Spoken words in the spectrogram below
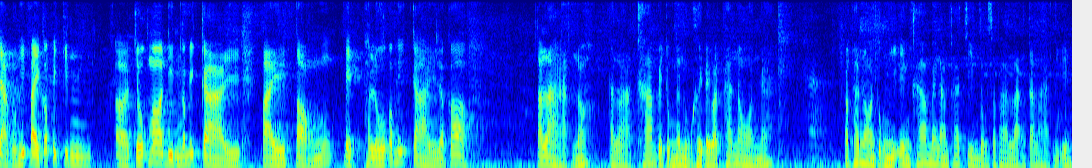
จากตรงนี้ไปก็ไปกินเอ่อโจ๊กหม้อดินก็ไม่ไกล ไปต่องเป็ดพะโล้ก็ไม่ไกล แล้วก็ตลาดเนาะตลาดข้ามไปตรงนั้นหนูเคยไปวัดพระนอนไหม ค่ะวัดพระนอนตรงนี้เองข้ามแม่น้ำท่าจีนตรงสะพานหลังตลาดนี้เอง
